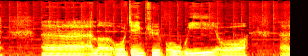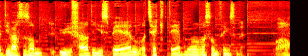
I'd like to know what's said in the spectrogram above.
eh, eller, og GameCube og Wii og eh, diverse sånn uferdige spill og tech-demoer og sånne ting som det. Wow.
